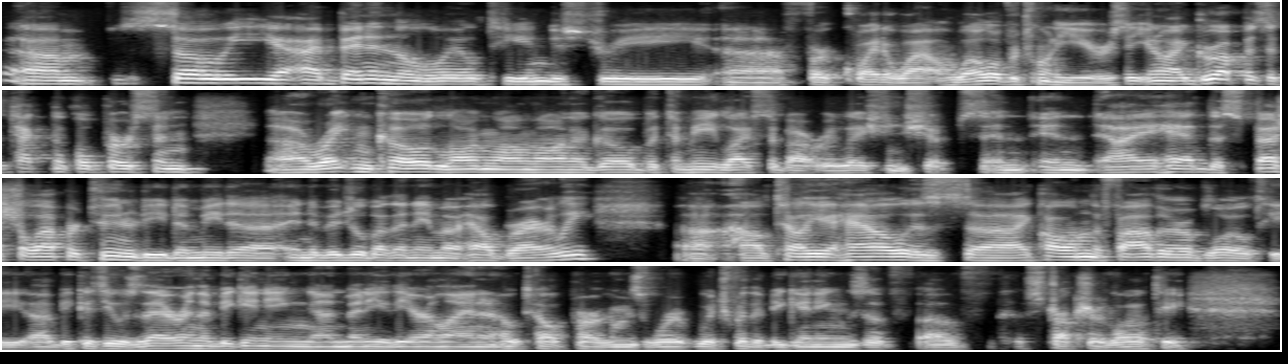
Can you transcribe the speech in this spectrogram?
Um, so yeah, I've been in the loyalty industry uh, for quite a while, well over 20 years. You know, I grew up as a technical person, uh, writing code long, long, long ago. But to me, life's about relationships, and and I had the special opportunity to meet an individual by the name of Hal Brierley. Uh, I'll tell you, Hal is uh, I call him the father of loyalty uh, because he was there in the beginning on many of the airline and hotel programs, which were the beginnings of of structured loyalty.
